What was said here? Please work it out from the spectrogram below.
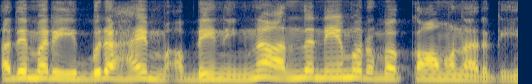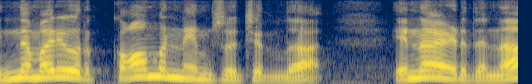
அதே மாதிரி இப்ராஹிம் அப்படின்னிங்கன்னா அந்த நேமும் ரொம்ப காமனாக இருக்குது இந்த மாதிரி ஒரு காமன் நேம்ஸ் வச்சுருந்தா என்ன ஆயிடுதுன்னா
